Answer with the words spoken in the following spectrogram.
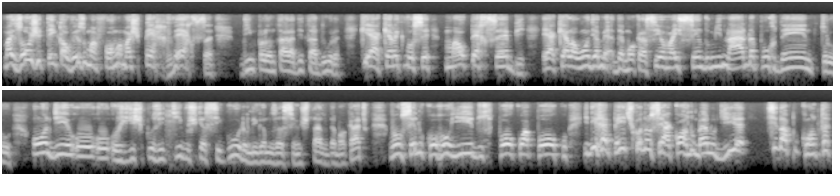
Mas hoje tem talvez uma forma mais perversa de implantar a ditadura, que é aquela que você mal percebe, é aquela onde a democracia vai sendo minada por dentro, onde o, o, os dispositivos que asseguram, digamos assim, o Estado democrático vão sendo corroídos pouco a pouco, e de repente, quando você acorda um belo dia, se dá por conta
